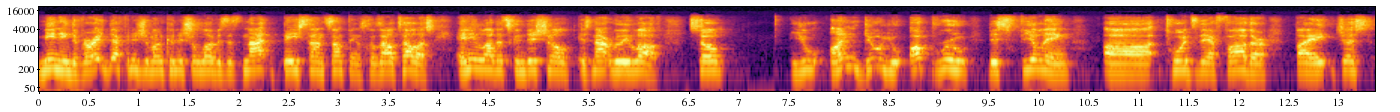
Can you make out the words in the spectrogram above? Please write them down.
Meaning, the very definition of unconditional love is it's not based on something, as Chazal tell us. Any love that's conditional is not really love. So you undo, you uproot this feeling uh, towards their father by just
